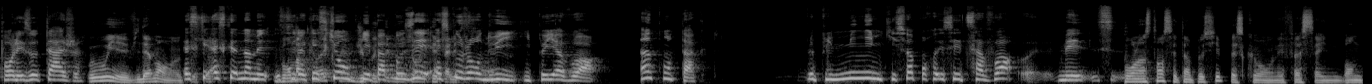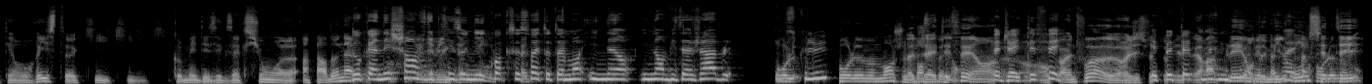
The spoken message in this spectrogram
pour les otages. Oui, évidemment. Est-ce que, non, mais c'est la question qui n'est pas posée. Est-ce qu'aujourd'hui, il peut y avoir un contact le plus minime qui soit pour essayer de savoir. Euh, mais pour l'instant, c'est impossible parce qu'on est face à une bande terroriste qui, qui, commet des exactions euh, impardonnables. Donc un échange des prisonniers, quoi que ce soit, est totalement inenvisageable pour le, pour le, moment, je ça pense a déjà été fait. Hein. Ça a déjà été fait. Encore une fois, euh, Régis l'a rappelé, en 2011, c'était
